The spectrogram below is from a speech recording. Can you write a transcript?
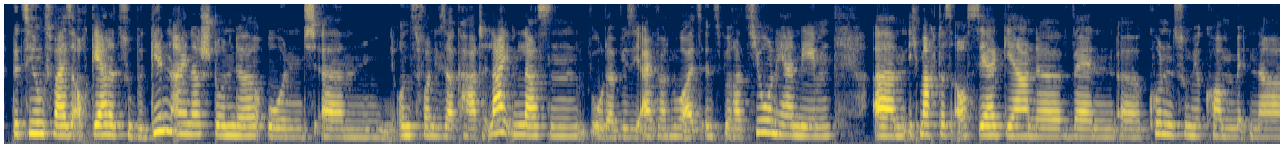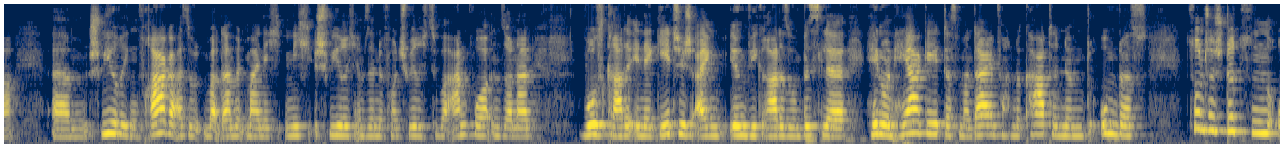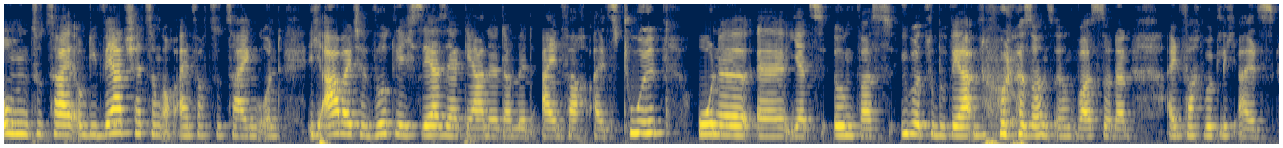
beziehungsweise auch gerne zu Beginn einer Stunde und ähm, uns von dieser Karte leiten lassen oder wir sie einfach nur als Inspiration hernehmen. Ähm, ich mache das auch sehr gerne, wenn äh, Kunden zu mir kommen mit einer ähm, schwierigen Frage. Also damit meine ich nicht schwierig im Sinne von schwierig zu beantworten, sondern wo es gerade energetisch irgendwie gerade so ein bisschen hin und her geht, dass man da einfach eine Karte nimmt, um das zu unterstützen, um zu zeigen, um die Wertschätzung auch einfach zu zeigen. Und ich arbeite wirklich sehr, sehr gerne damit einfach als Tool, ohne äh, jetzt irgendwas überzubewerten oder sonst irgendwas, sondern einfach wirklich als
